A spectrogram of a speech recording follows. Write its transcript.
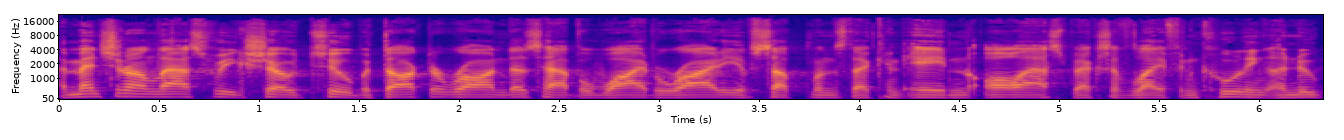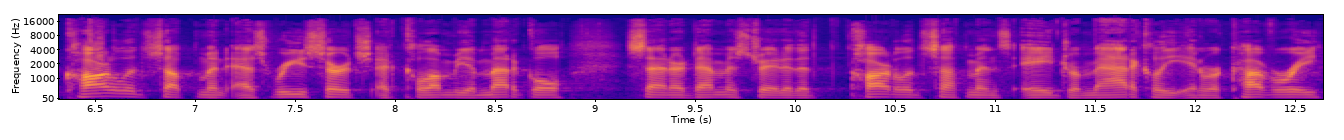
I mentioned on last week's show too, but Dr. Ron does have a wide variety of supplements that can aid in all aspects of life, including a new cartilage supplement as research at Columbia Medical Center demonstrated that cartilage supplements aid dramatically in recovery,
